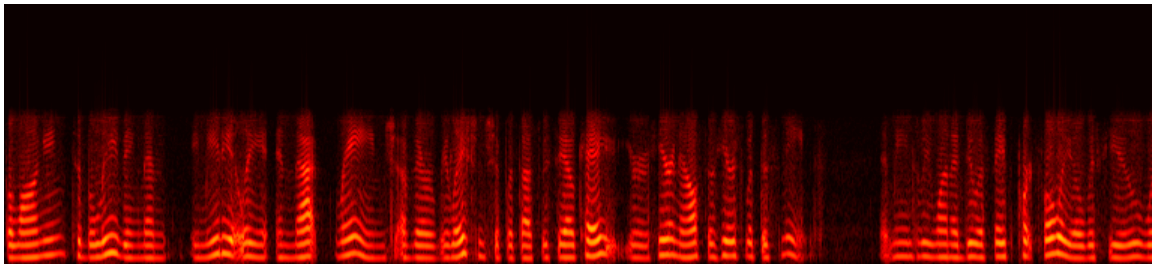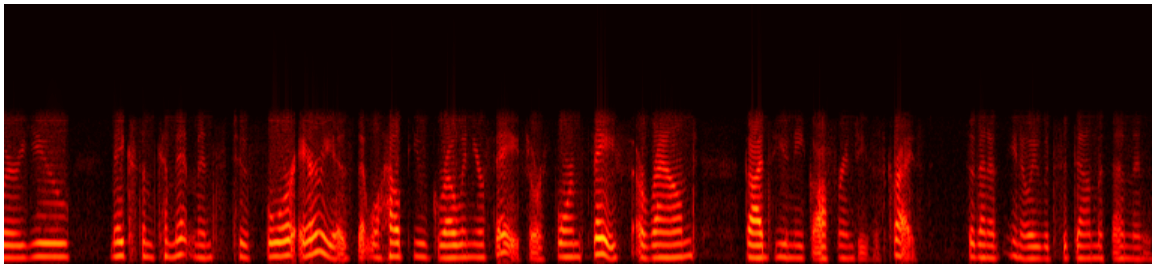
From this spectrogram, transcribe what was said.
belonging to believing, then immediately in that range of their relationship with us, we say, okay, you're here now, so here's what this means. It means we want to do a faith portfolio with you where you make some commitments to four areas that will help you grow in your faith or form faith around God's unique offer in Jesus Christ. So then, if, you know, we would sit down with them and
